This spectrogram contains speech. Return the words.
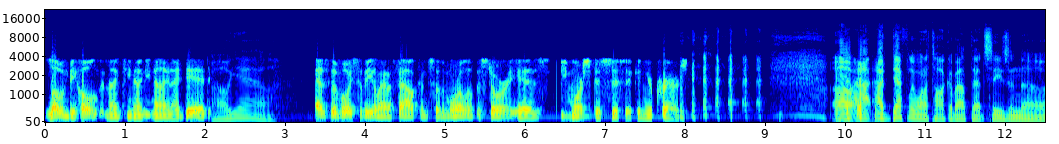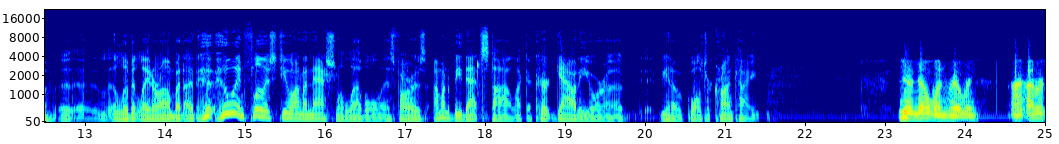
lo and behold, in 1999, I did Oh yeah. as the voice of the Atlanta Falcons. So the moral of the story is: be more specific in your prayers. Oh, I, I definitely want to talk about that season uh, a a little bit later on. But uh, who, who influenced you on a national level as far as I'm going to be that style, like a Curt Gowdy or a you know Walter Cronkite? You know, no one really. I, I was.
